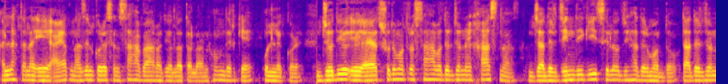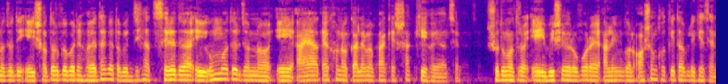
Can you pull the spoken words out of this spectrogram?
আল্লাহ তালা এই আয়াত নাজিল করেছেন সাহাবা রাজি আল্লাহ তাল্লাহমদেরকে উল্লেখ করে। যদিও এই আয়াত শুধুমাত্র সাহাবাদের জন্য খাস না, যাদের জিন্দিগি ছিল জিহাদের মধ্যে, তাদের জন্য যদি এই সতর্কবাণী হয়ে থাকে, তবে জিহাদ ছেড়ে দেওয়া এই উম্মতের জন্য এই আয়াত এখনও কালেমা পাকে সাক্ষী হয়ে আছে। শুধুমাত্র এই বিষয়ের উপরে আলিমগণ অসংখ্য কিতাব লিখেছেন।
